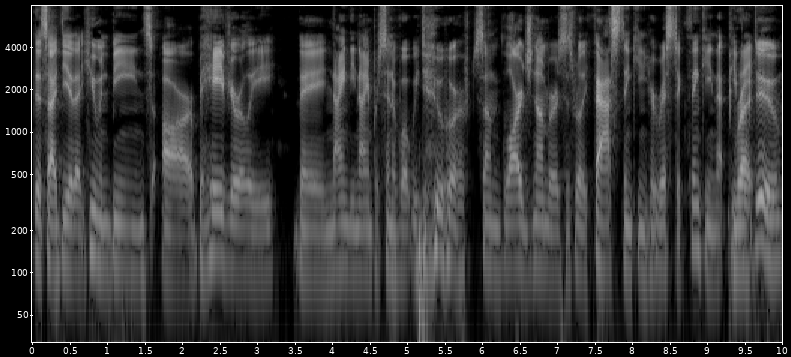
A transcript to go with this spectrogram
this idea that human beings are behaviorally they 99% of what we do or some large numbers is really fast thinking heuristic thinking that people right. do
